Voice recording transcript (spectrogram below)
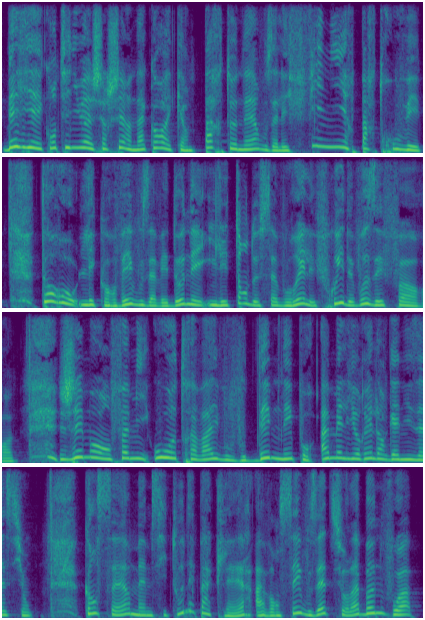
Bélier, continuez à chercher un accord avec un partenaire, vous allez finir par trouver. Taureau, les corvées vous avez donné, il est temps de savourer les fruits de vos efforts. Gémeaux, en famille ou au travail, vous vous démenez pour améliorer l'organisation. Cancer, même si tout n'est pas clair, avancez, vous êtes sur la bonne voie.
